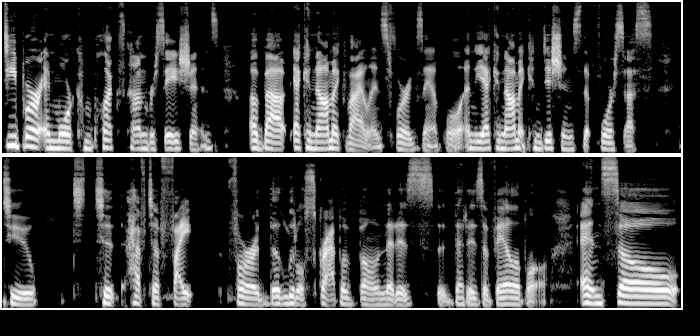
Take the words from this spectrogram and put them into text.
deeper and more complex conversations about economic violence for example and the economic conditions that force us to to have to fight for the little scrap of bone that is that is available. And so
